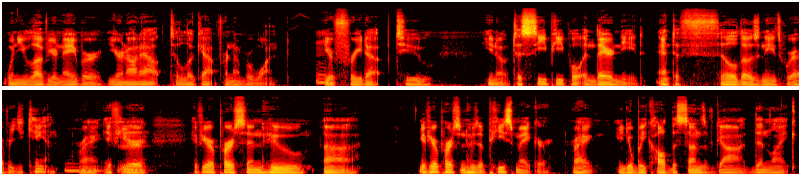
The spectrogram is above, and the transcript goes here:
when you love your neighbor, you're not out to look out for number one. You're mm. freed up to, you know, to see people in their need and to fill those needs wherever you can, mm-hmm. right? If mm-hmm. you're if you're a person who uh, if you're a person who's a peacemaker, right, and you'll be called the sons of God, then like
